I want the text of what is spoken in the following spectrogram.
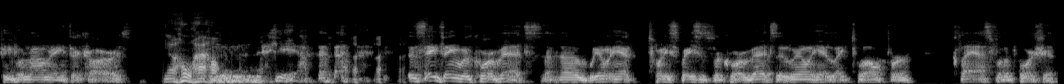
people nominate their cars. Oh wow! yeah, the same thing with Corvettes. Uh, we only had 20 spaces for Corvettes, and we only had like 12 per class for the Porsche.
